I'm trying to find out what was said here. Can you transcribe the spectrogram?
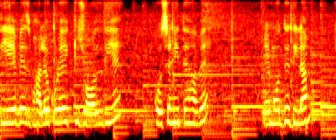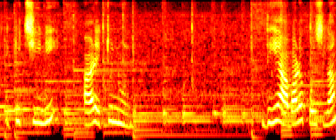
দিয়ে বেশ ভালো করে একটু জল দিয়ে কষে নিতে হবে। এর মধ্যে দিলাম একটু চিনি আর একটু নুন। দিয়ে আবারও কষলাম।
